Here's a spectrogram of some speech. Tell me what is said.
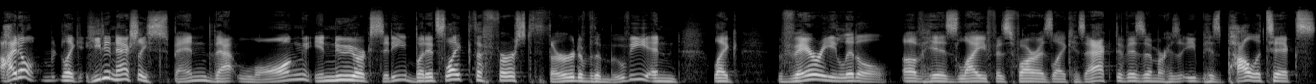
I don't like he didn't actually spend that long in New York City, but it's like the first third of the movie and like very little of his life as far as like his activism or his his politics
